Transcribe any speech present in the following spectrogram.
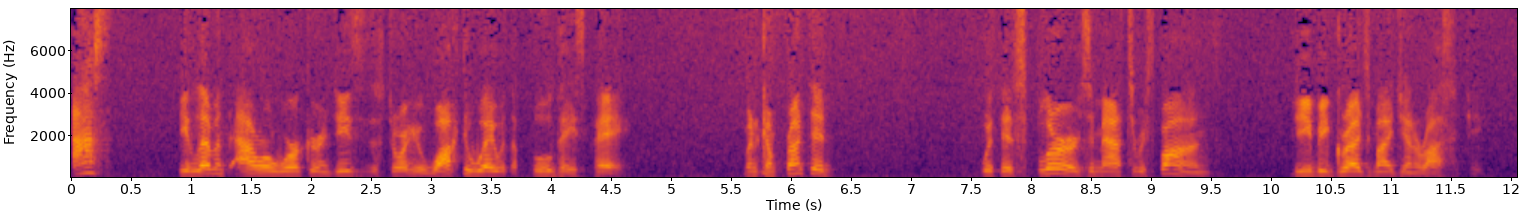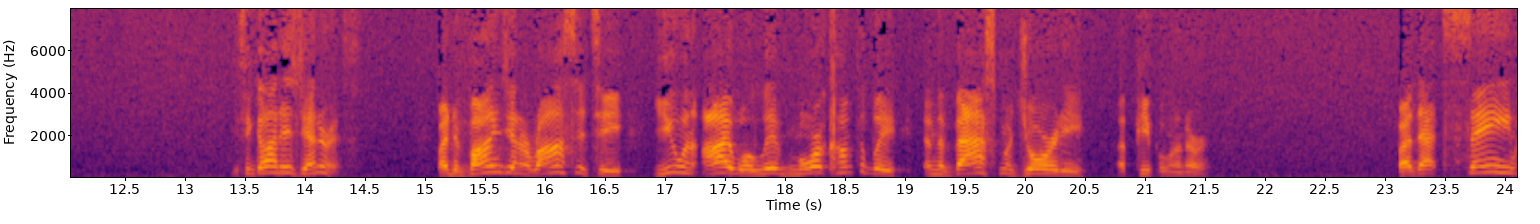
Ask the 11th hour worker in Jesus' story who walked away with a full day's pay. When confronted with his splurge, the master responds, Do you begrudge my generosity? You see, God is generous. By divine generosity, you and I will live more comfortably than the vast majority of people on earth. By that same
